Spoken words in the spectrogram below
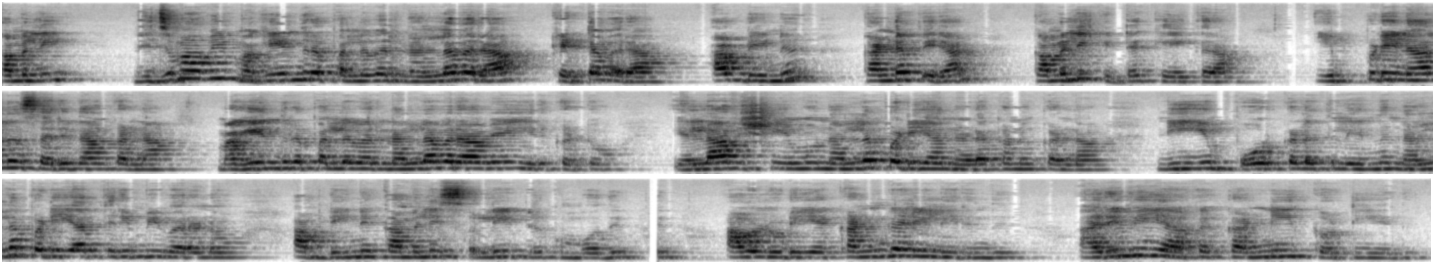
கமலி நிஜமாவே மகேந்திர பல்லவர் நல்லவரா கெட்டவரா? அப்படின்னு கண்ணபிரான் கமலி கிட்ட கேட்குறான் எப்படினாலும் சரிதான் கண்ணா. மகேந்திர பல்லவர் நல்லவராகவே இருக்கட்டும். எல்லா விஷயமும் நல்லபடியாக நடக்கணும் கண்ணா. நீயும் போர்க்களத்திலிருந்து நல்லபடியாக திரும்பி வரணும் அப்படின்னு கமலி சொல்லிட்டு இருக்கும்போது அவளுடைய கண்களில் இருந்து அருவியாக கண்ணீர் கொட்டியது.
